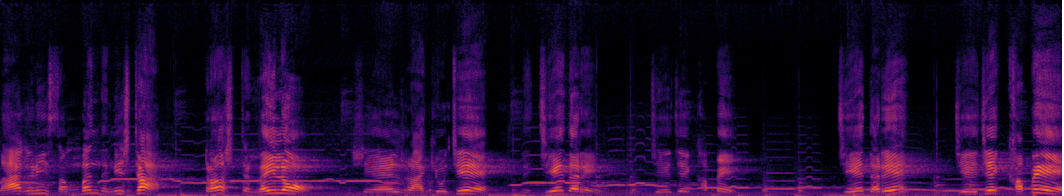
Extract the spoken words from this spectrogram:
લાગણી સંબંધ નિષ્ઠા. ટ્રસ્ટ લઈ લો. શેલ રાખ્યું છે. જે દરે જે જે ખપે. જે દરે જે જે ખપે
